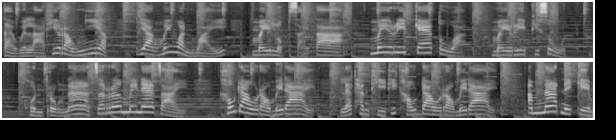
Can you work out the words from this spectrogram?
แต่เวลาที่เราเงียบ อย่างไม่หวั่นไหว ไม่หลบสายตา ไม่รีบแก้ตัว ไม่รีบพิสูจน์ คนตรงหน้าจะเริ่มไม่แน่ใจ เขาเดาเราไม่ได้ และทันทีที่เขาเดาเราไม่ได้อำนาจในเกม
